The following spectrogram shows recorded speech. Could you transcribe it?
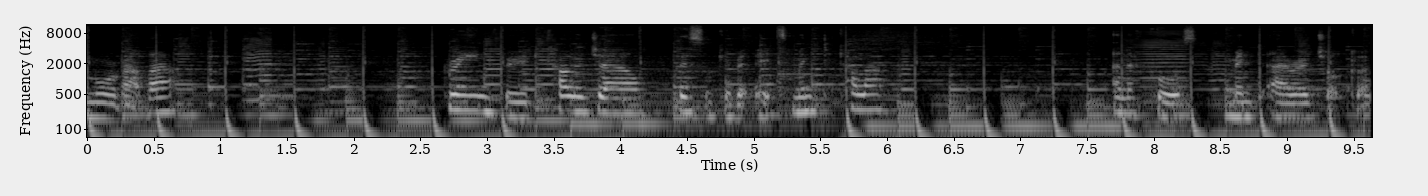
for more about that green food colour gel, this will give it its mint colour, and of course mint aero chocolate.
